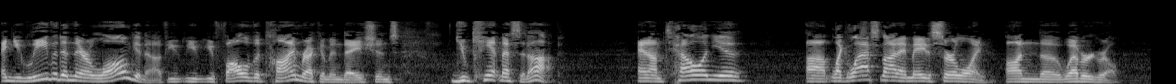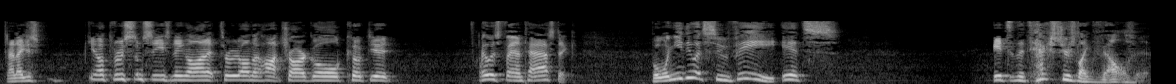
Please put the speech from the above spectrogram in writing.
and you leave it in there long enough, you, you, you follow the time recommendations, you can't mess it up. And I'm telling you, uh, like last night I made a sirloin on the Weber grill. And I just, you know, threw some seasoning on it, threw it on the hot charcoal, cooked it. It was fantastic. But when you do it sous vide, it's, it's, the texture's like velvet.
